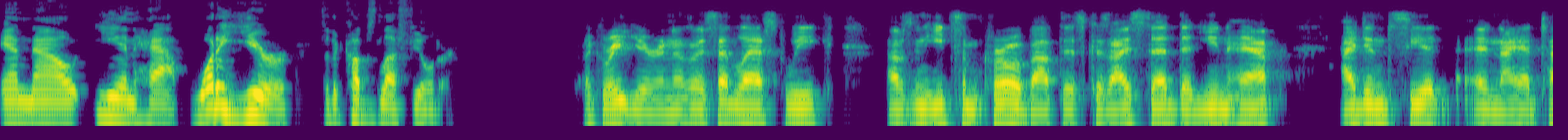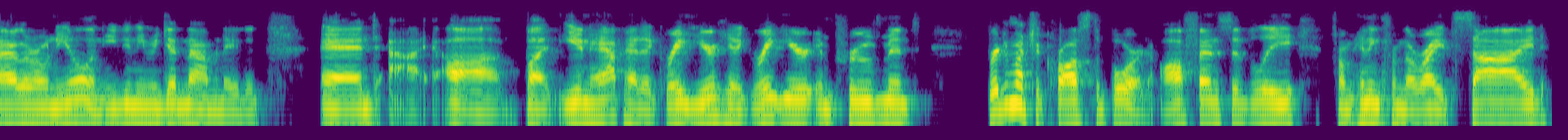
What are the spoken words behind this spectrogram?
and now Ian Happ. What a year for the Cubs left fielder. a great year. And as I said last week, I was going to eat some crow about this because I said that Ian Happ, I didn't see it, and I had Tyler O'Neill, and he didn't even get nominated. And I, uh, but Ian Happ had a great year. He had a great year improvement, pretty much across the board, offensively, from hitting from the right side.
